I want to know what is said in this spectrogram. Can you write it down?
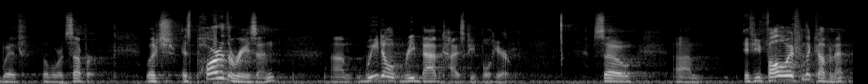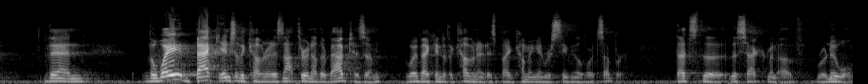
with the Lord's Supper, which is part of the reason um, we don't rebaptize people here. So um, if you fall away from the covenant, then the way back into the covenant is not through another baptism. The way back into the covenant is by coming and receiving the Lord's Supper. That's the, the sacrament of renewal.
